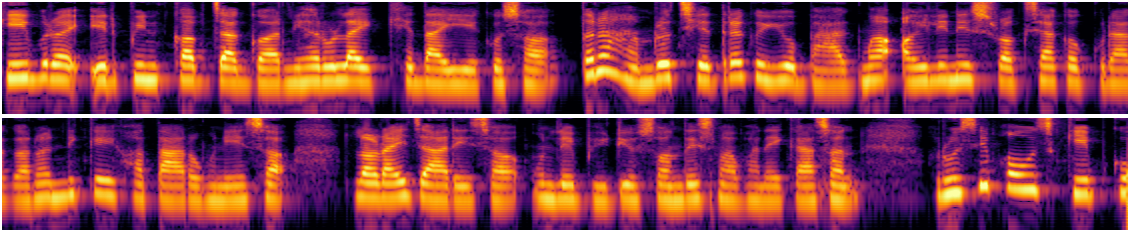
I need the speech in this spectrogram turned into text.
केब र इर्पिन कब्जा गर्नेहरूलाई खेदाइएको छ। तर हाम्रो क्षेत्रको यो भागमा अहिले नै सुरक्षाको कुरा गर्न निकै हतारो हुनेछ लडाई जारी छ उनले भिडियो सन्देशमा भनेका छन्। रुसी फौज केपको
